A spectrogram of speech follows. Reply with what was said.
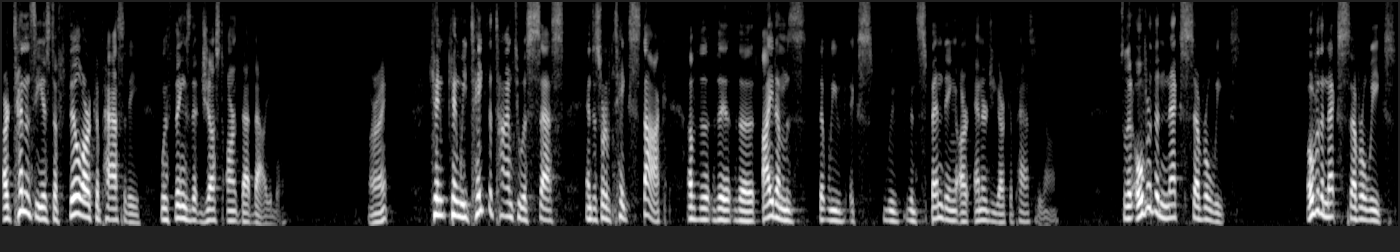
our tendency is to fill our capacity with things that just aren't that valuable. All right? Can, can we take the time to assess and to sort of take stock of the, the, the items that we've, ex, we've been spending our energy, our capacity on? So that over the next several weeks, over the next several weeks,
